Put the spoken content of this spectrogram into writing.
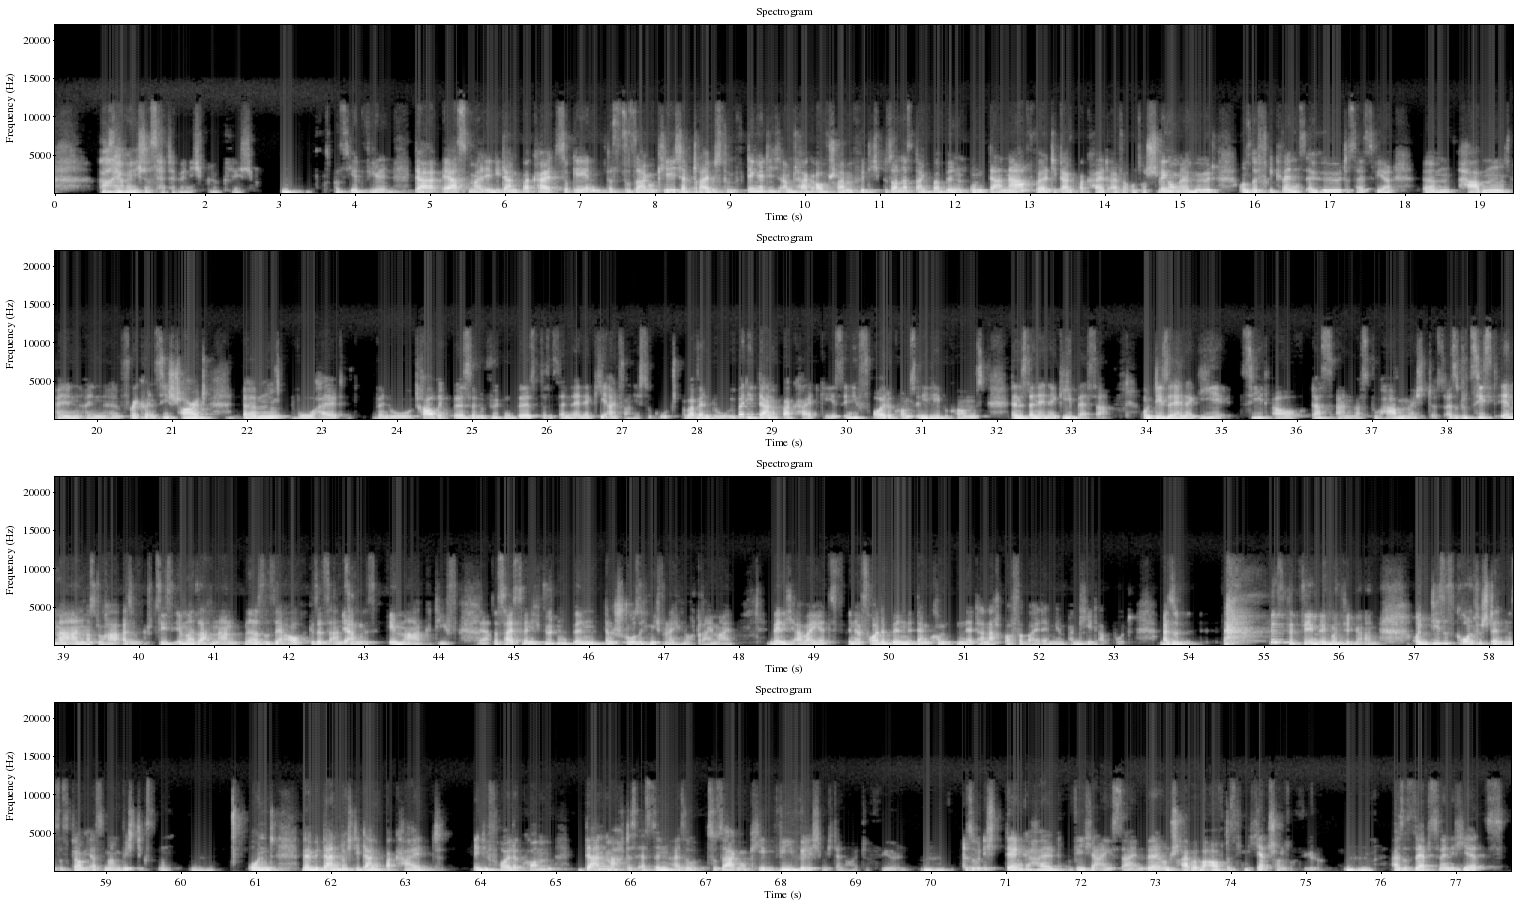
ach ja, wenn ich das hätte, bin ich glücklich. Mhm. Das passiert vielen. Da erstmal in die Dankbarkeit zu gehen, das zu sagen, okay, ich habe drei bis fünf Dinge, die ich am Tag aufschreibe, für die ich besonders dankbar bin. Und danach, weil die Dankbarkeit einfach unsere Schwingung erhöht, unsere Frequenz erhöht. Das heißt, wir ähm, haben ein, ein äh, Frequency Chart, ähm, wo halt, wenn du traurig bist, wenn du wütend bist, das ist deine Energie einfach nicht so gut. Aber wenn du über die Dankbarkeit gehst, in die Freude kommst, in die Liebe kommst, dann ist deine Energie besser. Und diese Energie zieht auch das an, was du haben möchtest. Also du ziehst immer an, was du hast. Also du ziehst immer Sachen an. Ne? Das ist ja auch, Gesetz der Anziehung ja. ist immer aktiv. Ja. Das heißt, wenn ich wütend bin, dann stoße ich mich vielleicht noch dreimal. Wenn ich mhm. aber jetzt in der Freude bin, dann kommt ein netter Nachbar vorbei, der mir ein Paket mhm. abholt. Also es beziehen mhm. immer Dinge an. Und dieses Grundverständnis ist, glaube ich, erstmal am wichtigsten. Mhm. Und wenn wir dann durch die Dankbarkeit in die Freude kommen, dann macht es erst Sinn, also zu sagen, okay, wie will ich mich denn heute fühlen? Mhm. Also ich denke halt, wie ich ja eigentlich sein will und schreibe aber auf, dass ich mich jetzt schon so fühle. Mhm. Also selbst wenn ich jetzt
